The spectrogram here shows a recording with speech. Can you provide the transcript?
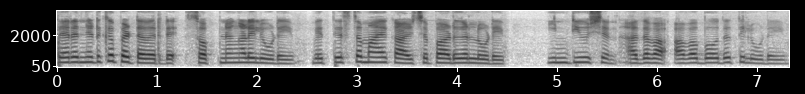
തെരഞ്ഞെടുക്കപ്പെട്ടവരുടെ സ്വപ്നങ്ങളിലൂടെയും വ്യത്യസ്തമായ കാഴ്ചപ്പാടുകളിലൂടെയും ഇൻഡ്യൂഷൻ അഥവാ അവബോധത്തിലൂടെയും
